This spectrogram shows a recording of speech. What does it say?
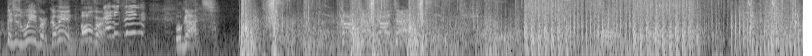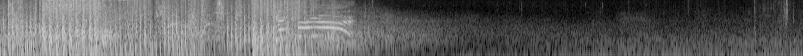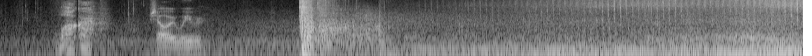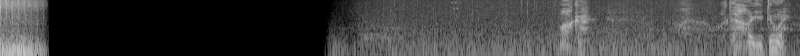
This is Weaver. Come in. Over. Anything? Ugats. Contact! Contact! Hell are you doing?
